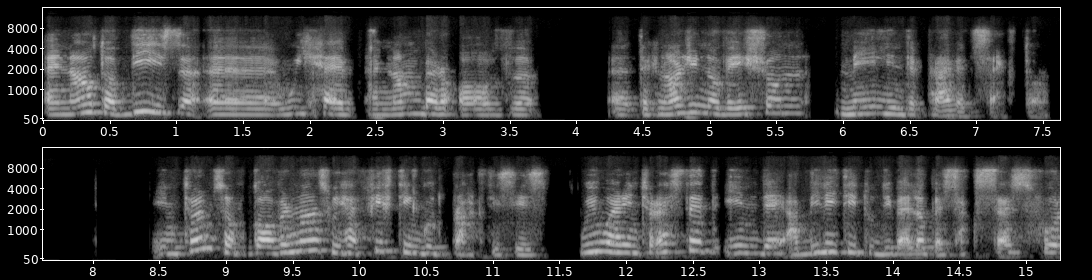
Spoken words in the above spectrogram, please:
And out of these, uh, we have a number of uh, technology innovation, mainly in the private sector. In terms of governance, we have 15 good practices. We were interested in the ability to develop a successful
